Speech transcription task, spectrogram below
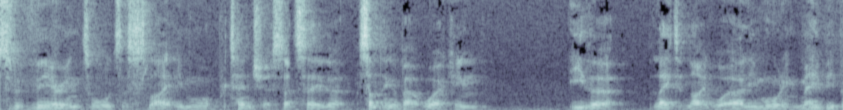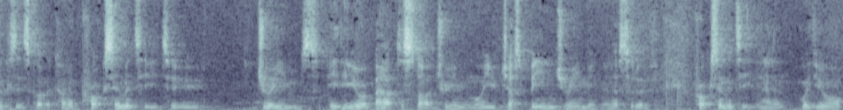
sort of veering towards the slightly more pretentious, I'd say that something about working either late at night or early morning, maybe because it's got a kind of proximity to dreams. Either you're about to start dreaming or you've just been dreaming, and a sort of proximity there with your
